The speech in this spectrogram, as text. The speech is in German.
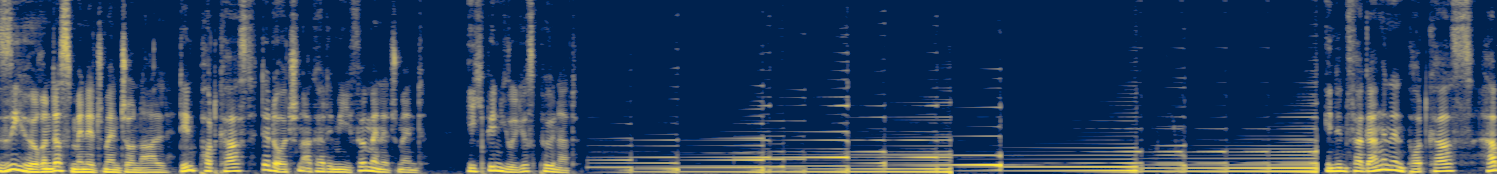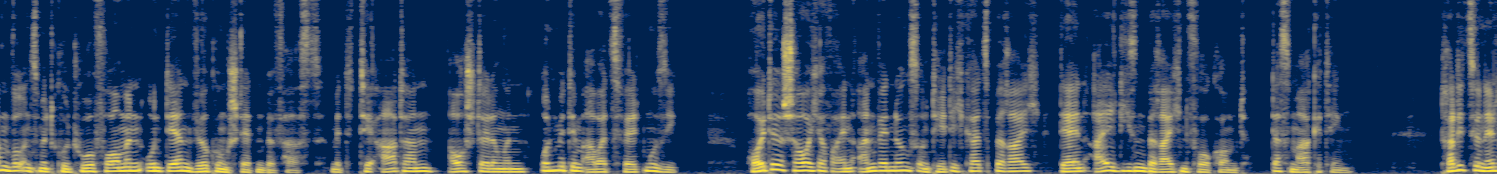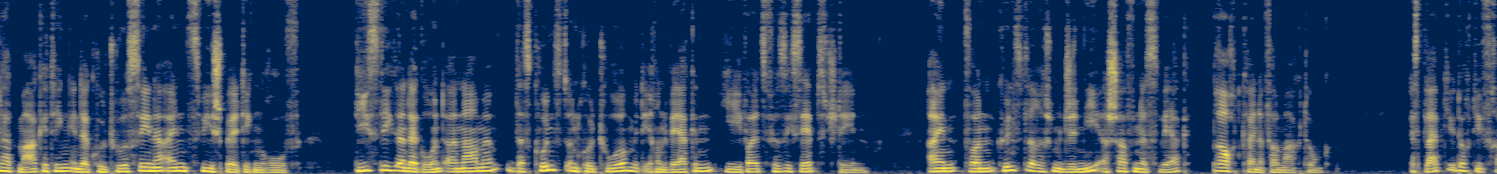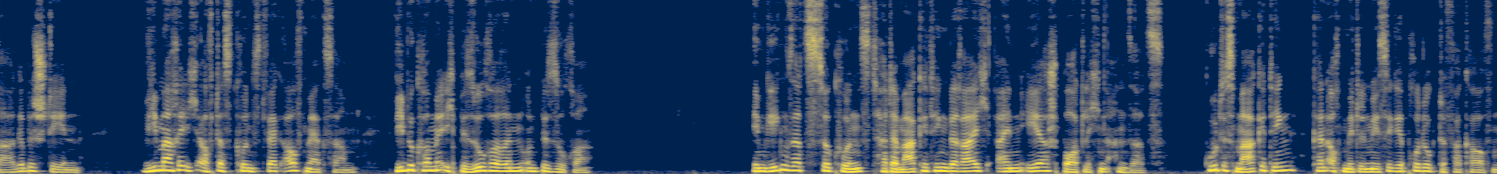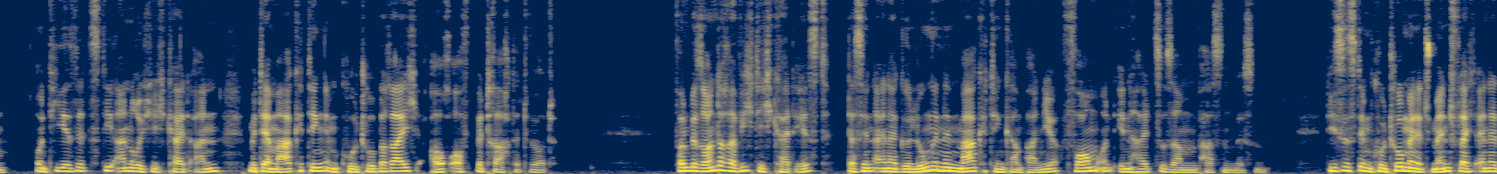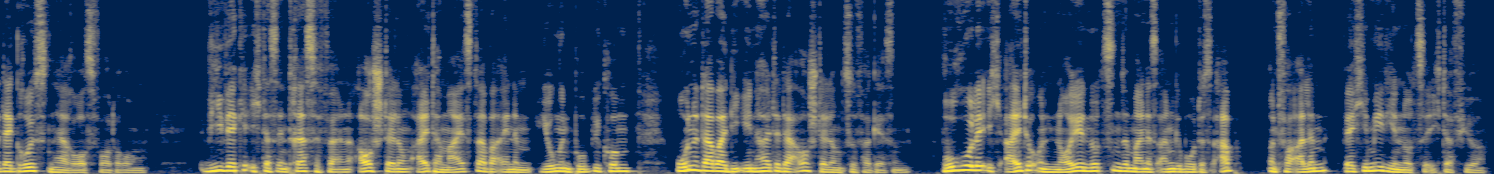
Sie hören das Management Journal, den Podcast der Deutschen Akademie für Management. Ich bin Julius Pönert. In den vergangenen Podcasts haben wir uns mit Kulturformen und deren Wirkungsstätten befasst, mit Theatern, Ausstellungen und mit dem Arbeitsfeld Musik. Heute schaue ich auf einen Anwendungs- und Tätigkeitsbereich, der in all diesen Bereichen vorkommt, das Marketing. Traditionell hat Marketing in der Kulturszene einen zwiespältigen Ruf. Dies liegt an der Grundannahme, dass Kunst und Kultur mit ihren Werken jeweils für sich selbst stehen. Ein von künstlerischem Genie erschaffenes Werk braucht keine Vermarktung. Es bleibt jedoch die Frage bestehen. Wie mache ich auf das Kunstwerk aufmerksam? Wie bekomme ich Besucherinnen und Besucher? Im Gegensatz zur Kunst hat der Marketingbereich einen eher sportlichen Ansatz. Gutes Marketing kann auch mittelmäßige Produkte verkaufen. Und hier setzt die Anrüchigkeit an, mit der Marketing im Kulturbereich auch oft betrachtet wird. Von besonderer Wichtigkeit ist, dass in einer gelungenen Marketingkampagne Form und Inhalt zusammenpassen müssen. Dies ist im Kulturmanagement vielleicht eine der größten Herausforderungen. Wie wecke ich das Interesse für eine Ausstellung alter Meister bei einem jungen Publikum, ohne dabei die Inhalte der Ausstellung zu vergessen? Wo hole ich alte und neue Nutzende meines Angebotes ab und vor allem, welche Medien nutze ich dafür?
